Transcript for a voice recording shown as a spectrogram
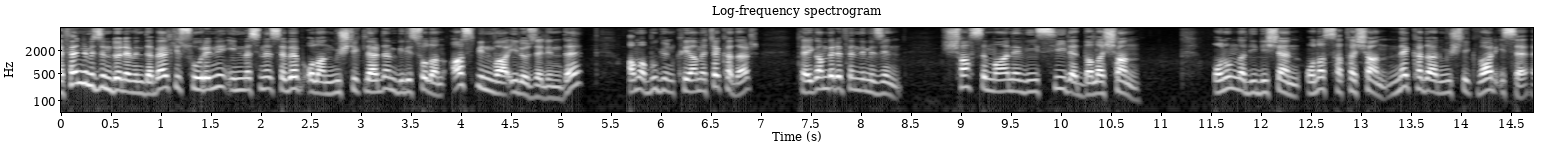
Efendimizin döneminde belki surenin inmesine sebep olan müşriklerden birisi olan As bin Vail özelinde ama bugün kıyamete kadar Peygamber Efendimizin şahsı manevisiyle dalaşan, onunla didişen, ona sataşan ne kadar müşrik var ise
